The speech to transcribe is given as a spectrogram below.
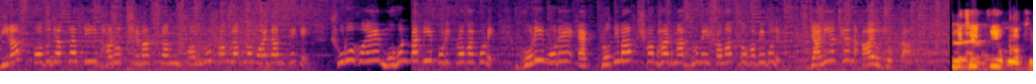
বিরাট পদযাত্রাটি ভারত সেবাশ্রম সংঘ সংলগ্ন ময়দান থেকে শুরু হয়ে মোহনবাটি পরিক্রমা করে ঘড়ি মোড়ে এক প্রতিবাদ সভার মাধ্যমে সমাপ্ত হবে বলে জানিয়েছেন আয়োজকরা। মিছিল কি উপলক্ষে?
